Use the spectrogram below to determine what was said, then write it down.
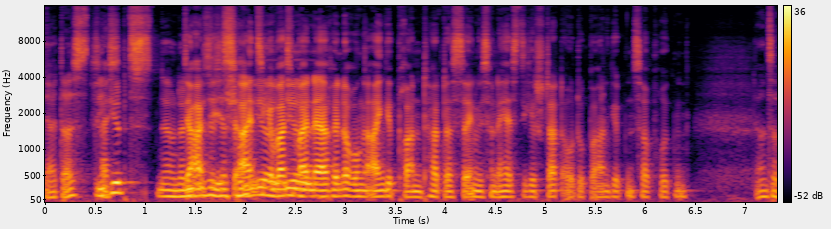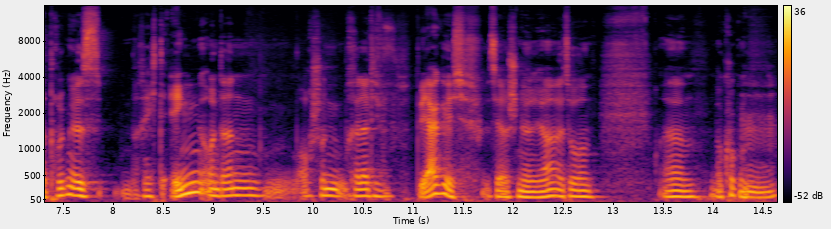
Ja, das, die das heißt, gibt's. Ja, und dann ja, ist das ja Einzige, was meine Erinnerung eingebrannt hat, dass es irgendwie so eine hässliche Stadtautobahn gibt in Saarbrücken. Ja, und Saarbrücken ist recht eng und dann auch schon relativ bergig, sehr schnell, ja. Also ähm, mal gucken, mhm.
